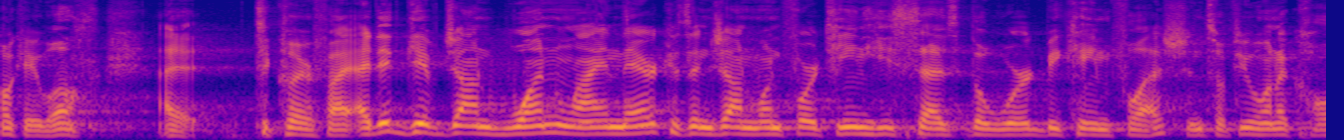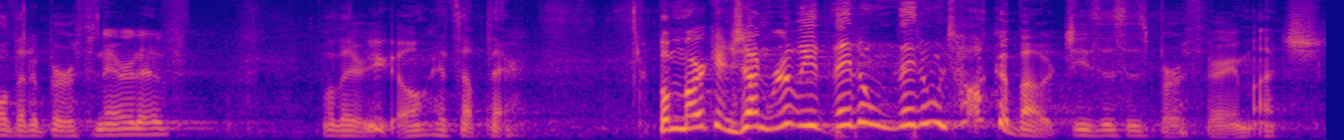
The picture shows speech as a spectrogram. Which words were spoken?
Okay, well, I, to clarify, I did give John one line there because in John 1:14 he says the word became flesh, and so if you want to call that a birth narrative, well, there you go, it's up there. But Mark and John really they don't they don't talk about Jesus' birth very much.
